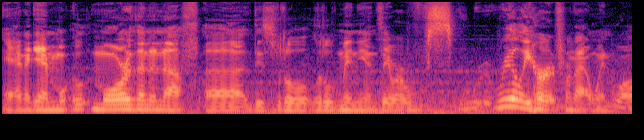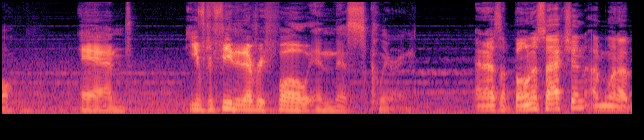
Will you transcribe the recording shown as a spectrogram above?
And again, more than enough. Uh, these little little minions, they were really hurt from that wind wall, and you've defeated every foe in this clearing. And as a bonus action, I'm gonna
